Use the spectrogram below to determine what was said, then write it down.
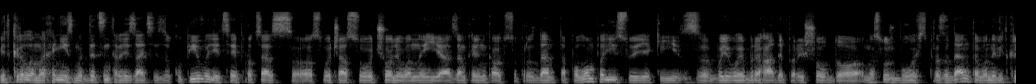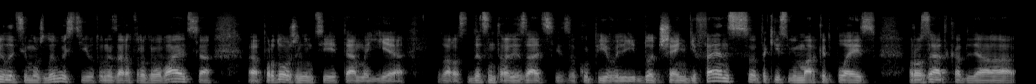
відкрили механізми децентралізації закупівель. Цей процес е, свого часу очолюваний е, замкерівника офісу президента Павлом Полісою, який з бойової бригади перейшов до на службу офіс президента. Вони відкрили ці можливості. От вони зараз розвиваються. Е, Продовженням цієї теми є зараз децентралізації закупівлі до Chain Defense, такий собі маркетплейс, розетка для е,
